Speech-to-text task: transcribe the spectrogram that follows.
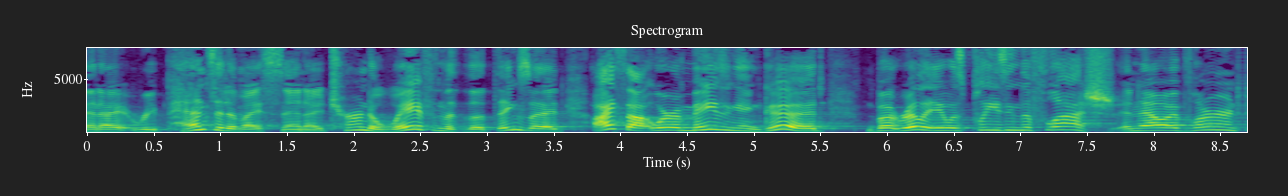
and I repented of my sin. I turned away from the, the things that i I thought were amazing and good, but really it was pleasing the flesh. And now I've learned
